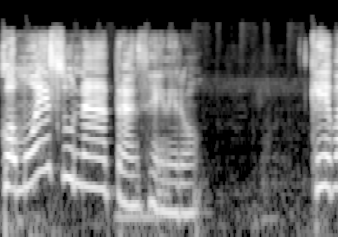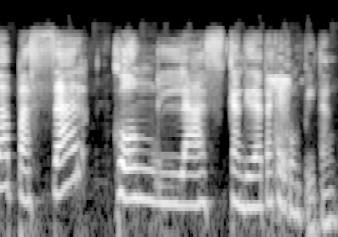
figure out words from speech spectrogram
Como es una transgénero, ¿qué va a pasar con las candidatas que compitan?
